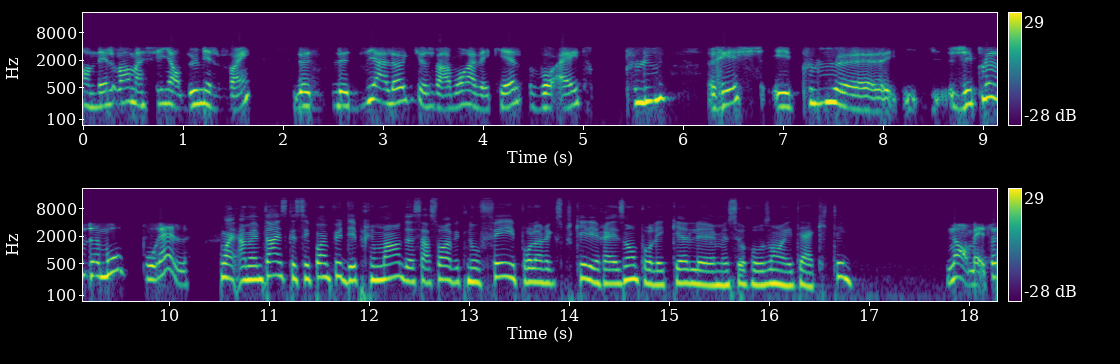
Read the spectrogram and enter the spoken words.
en élevant ma fille en 2020, le, le dialogue que je vais avoir avec elle va être plus riche et plus euh, j'ai plus de mots pour elle. Ouais, en même temps, est-ce que c'est pas un peu déprimant de s'asseoir avec nos filles pour leur expliquer les raisons pour lesquelles euh, M. Roson a été acquitté? Non, mais ça,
